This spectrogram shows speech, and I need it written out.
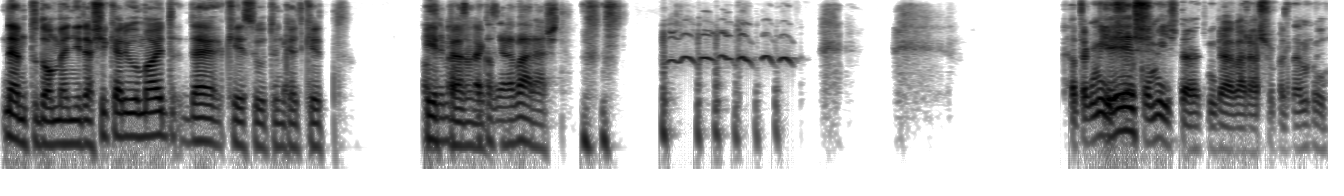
Nem tudom, mennyire sikerül majd, de készültünk egy-két Azért Éppen meg. az elvárást. hát akkor mi is, És- akkor mi is tehetünk elvárásokat, nem? Hogy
